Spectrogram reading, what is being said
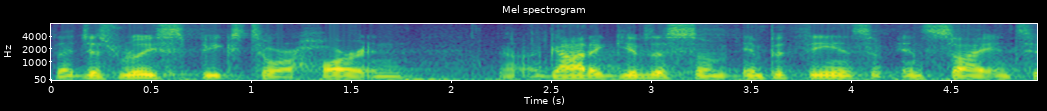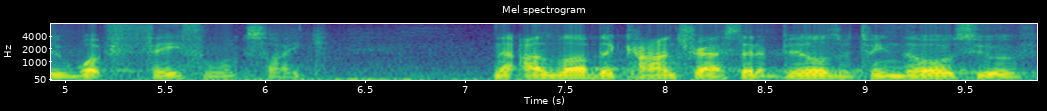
that just really speaks to our heart. And uh, God, it gives us some empathy and some insight into what faith looks like. Now, I love the contrast that it builds between those who have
